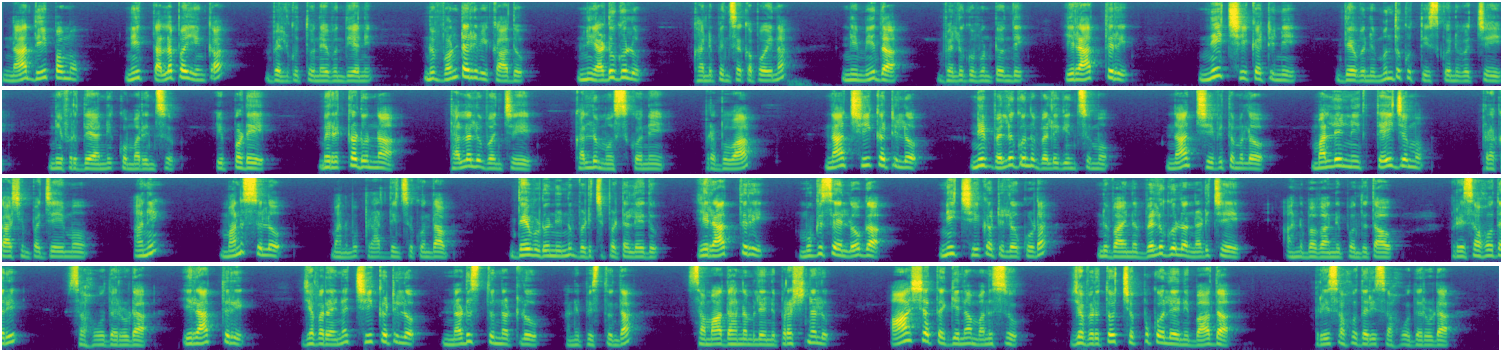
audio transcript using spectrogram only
నా దీపము నీ తలపై ఇంకా వెలుగుతూనే ఉంది అని. నువ్వొంటరివి కాదు నీ అడుగులు కనిపించకపోయినా నీ మీద వెలుగు ఉంటుంది. ఈ రాత్రి నీ చీకటిని దేవుని ముందుకు తీసుకొని వచ్చి నీ హృదయాన్ని కుమ్మరించు. ఇప్పుడే మీరెక్కడున్నా తలలు వంచి కళ్ళు మూసుకొని ప్రభువా నా చీకటిలో నీ వెలుగును వెలిగించుము. నా జీవితంలో మళ్ళీ నీ తేజము ప్రకాశింపజేయము అని మనస్సులో మనము ప్రార్థించుకుందాం. దేవుడు నిన్ను విడిచిపెట్టలేదు. ఈ రాత్రి ముగిసేలోగా నీ చీకటిలో కూడా నువ్వు ఆయన వెలుగులో నడిచే అనుభవాన్ని పొందుతావు. ప్రి సహోదరి సహోదరుడా ఈ రాత్రి ఎవరైనా చీకటిలో నడుస్తున్నట్లు అనిపిస్తుందా? సమాధానం లేని ప్రశ్నలు ఆశ తగ్గిన మనసు ఎవరితో చెప్పుకోలేని బాధ. ప్రి సహోదరి సహోదరుడా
